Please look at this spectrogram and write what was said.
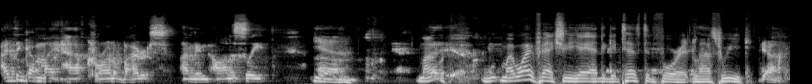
I think I might have coronavirus. I mean, honestly, Yeah. um, My my wife actually had to get tested for it last week. yeah,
